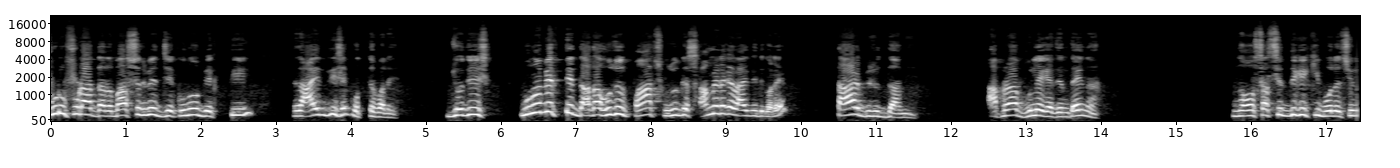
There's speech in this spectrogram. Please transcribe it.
ফুরফুরা দরবার শরীফের যে কোনো ব্যক্তি রাজনীতি সে করতে পারে। যদি কোনো ব্যক্তির দাদা হুজুর পাঁচ হুজুরকে সামনে রেখে রাজনীতি করে তার বিরুদ্ধে আমি। আপনারা ভুলে গেছেন, তাই না? নওসাদ সিদ্দিকে কি বলেছিল?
